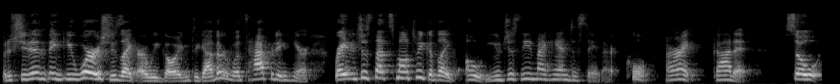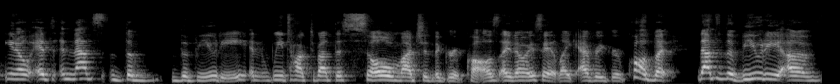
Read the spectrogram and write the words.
But if she didn't think you were, she's like, are we going together? What's happening here? Right. It's just that small tweak of like, oh, you just need my hand to stay there. Cool. All right. Got it. So, you know, it's, and that's the, the beauty. And we talked about this so much in the group calls. I know I say it like every group call, but that's the beauty of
